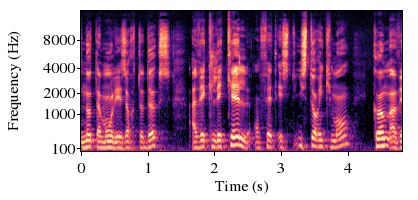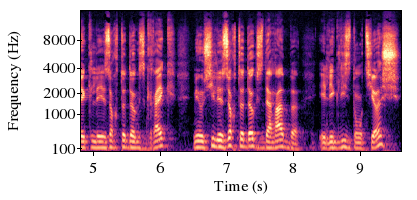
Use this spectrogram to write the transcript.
notamment les orthodoxes, avec lesquels, en fait, historiquement, comme avec les orthodoxes grecs, mais aussi les orthodoxes d'Arabes et l'église d'Antioche,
